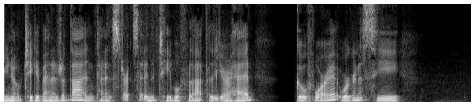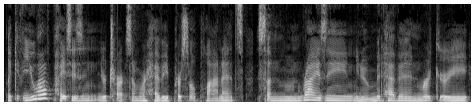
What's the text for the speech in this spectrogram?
you know, take advantage of that and kind of start setting the table for that for the year ahead, go for it. We're going to see like if you have Pisces in your chart somewhere heavy, personal planets, sun, moon rising, you know, midheaven, Mercury,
